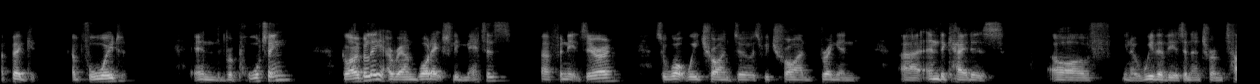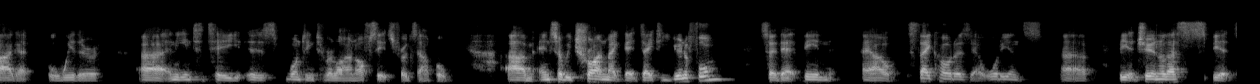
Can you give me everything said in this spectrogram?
a big void in reporting globally around what actually matters uh, for net zero. So what we try and do is we try and bring in uh, indicators of you know whether there's an interim target or whether uh, an entity is wanting to rely on offsets, for example. Um, and so we try and make that data uniform so that then our stakeholders, our audience, uh, be it journalists, be it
